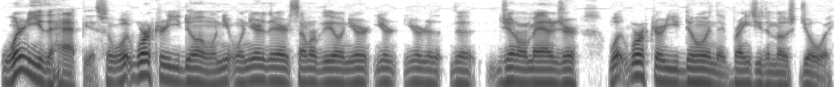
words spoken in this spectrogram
when are you the happiest? So what work are you doing when you when you're there at Summerville and you're you're you're the, the general manager? What work are you doing that brings you the most joy?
